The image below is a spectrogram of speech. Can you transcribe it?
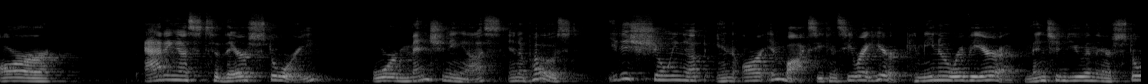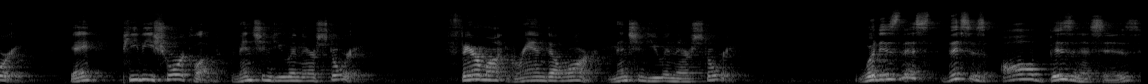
are adding us to their story or mentioning us in a post, it is showing up in our inbox. You can see right here, Camino Riviera mentioned you in their story. Okay, PB Shore Club mentioned you in their story. Fairmont Grand Del Mar mentioned you in their story. What is this? This is all businesses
